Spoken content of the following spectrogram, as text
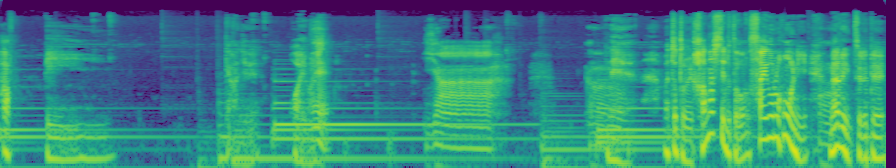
ハッピーって感じで終わりました。ねいやー。うんねえ。まあ、ちょっと話してると最後の方になるにつれて、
